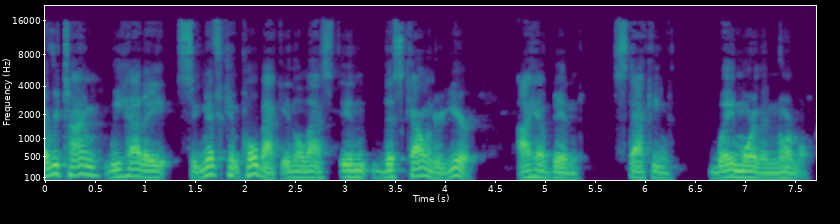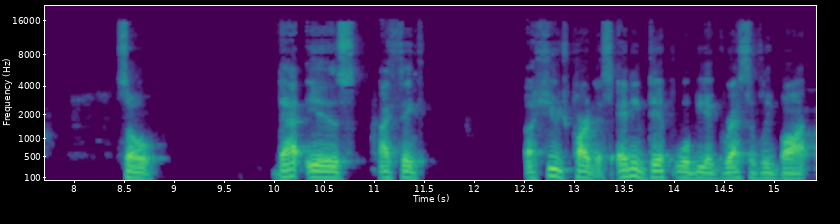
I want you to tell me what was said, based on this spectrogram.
every time we had a significant pullback in the last in this calendar year, I have been stacking way more than normal. So that is, I think, a huge part of this. Any dip will be aggressively bought,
